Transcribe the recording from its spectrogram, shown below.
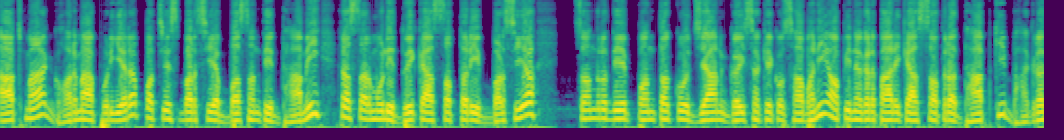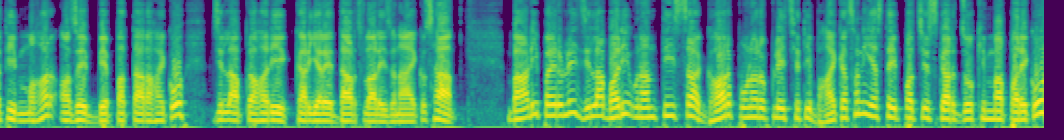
आठमा घरमा पुरिएर पच्चीस वर्षीय बसन्ती धामी र सरमोली दुईका सत्तरी वर्षीय चन्द्रदेव पन्तको ज्यान गइसकेको छ भने अपी नगरपालिका सत्र धापकी भागरथी महर अझै बेपत्ता रहेको जिल्ला प्रहरी कार्यालय दार्चुलाले जनाएको छ। बाढ़ी पहिरोले जिल्लाभरि उन्तिस घर पूर्ण रूपले क्षति भएका छन्। यस्तै पच्चीस घर जोखिममा परेको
